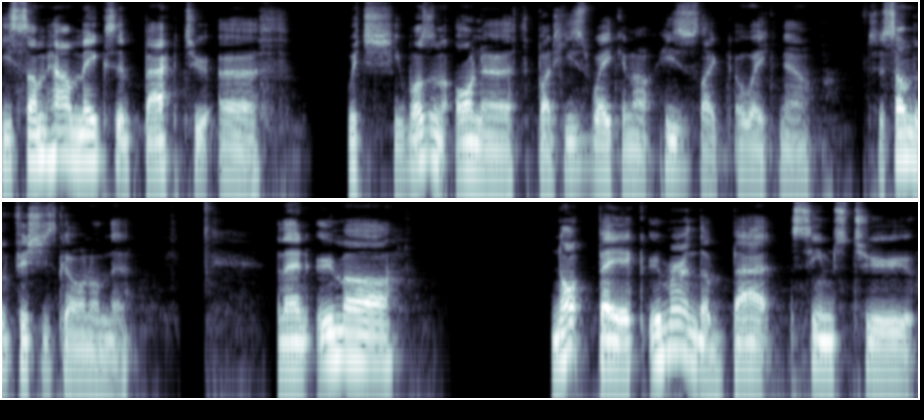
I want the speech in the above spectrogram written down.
he somehow makes it back to Earth, which he wasn't on Earth, but he's waking up. He's like awake now. So something fishy's going on there. And then Uma, not Bayek, Uma and the Bat seems to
